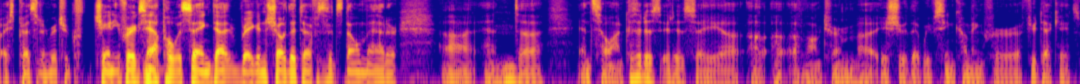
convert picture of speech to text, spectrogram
Vice President Richard Cheney, for example, was saying that Reagan showed that deficits don't matter, and mm-hmm. and so on, because it is it is a, a, a long term issue that we've seen coming for a few decades.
